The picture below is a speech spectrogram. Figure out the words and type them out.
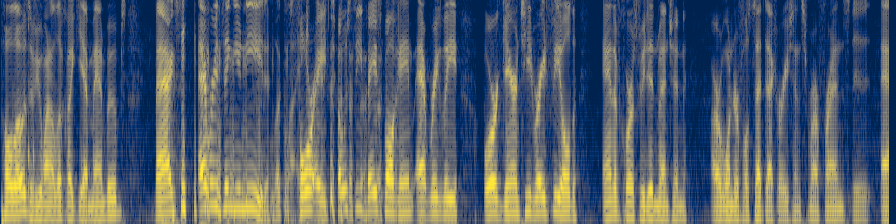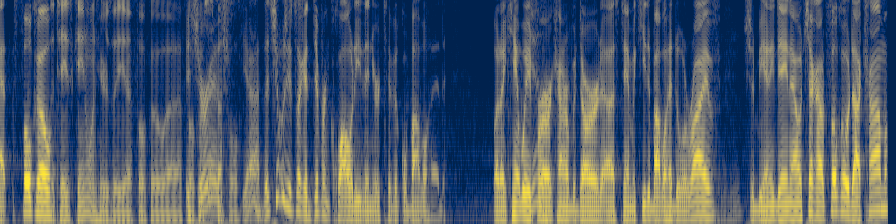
Polos if you want to look like you have man boobs. Bags, everything you need Look like. for a toasty baseball game at Wrigley or guaranteed rate field. And of course, we did mention our wonderful set decorations from our friends The- at Foco. The Toews Kane one here's a uh, Foco, uh, Foco It sure special. is. Yeah, that shows you it's like a different quality than your typical bobblehead. But I can't wait for our Connor Bedard uh, Stan Mikita bobblehead to arrive. Mm-hmm. Should be any day now. Check out foco.com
